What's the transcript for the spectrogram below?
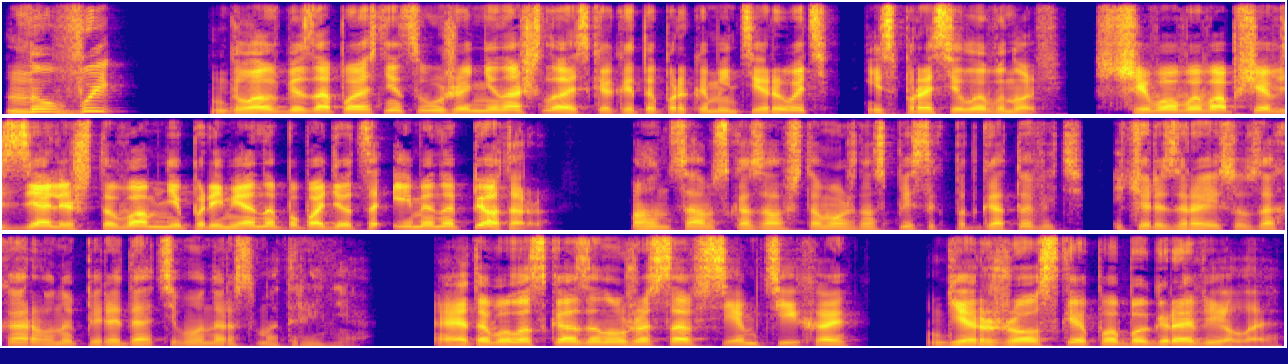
«Ну вы...» Главбезопасница уже не нашлась, как это прокомментировать, и спросила вновь. «С чего вы вообще взяли, что вам непременно попадется именно Петр?» Он сам сказал, что можно список подготовить и через Раису Захаровну передать ему на рассмотрение. Это было сказано уже совсем тихо. Гержовская побагровела.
